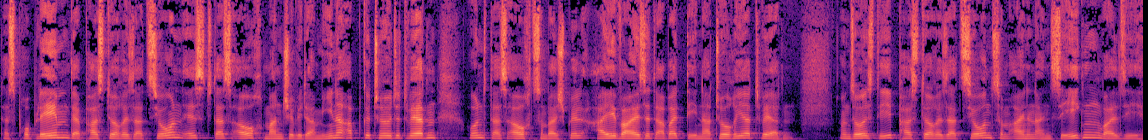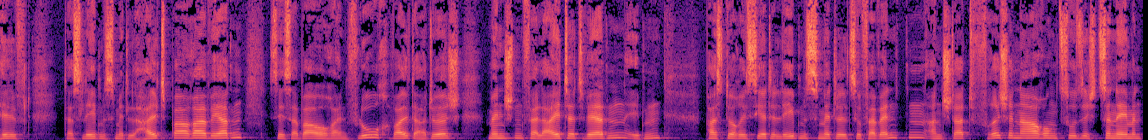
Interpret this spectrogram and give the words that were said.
Das Problem der Pasteurisation ist, dass auch manche Vitamine abgetötet werden und dass auch zum Beispiel Eiweiße dabei denaturiert werden. Und so ist die Pasteurisation zum einen ein Segen, weil sie hilft, dass Lebensmittel haltbarer werden. Sie ist aber auch ein Fluch, weil dadurch Menschen verleitet werden, eben pasteurisierte Lebensmittel zu verwenden, anstatt frische Nahrung zu sich zu nehmen,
